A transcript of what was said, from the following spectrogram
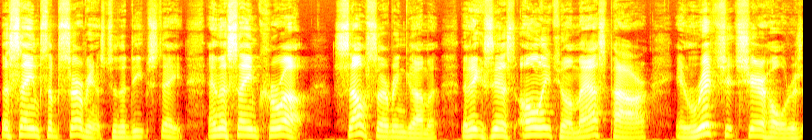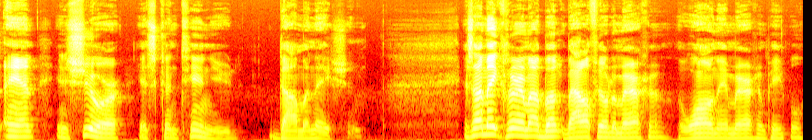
the same subservience to the deep state, and the same corrupt, self serving government that exists only to amass power, enrich its shareholders, and ensure its continued domination. As I make clear in my book, Battlefield America The War on the American People,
